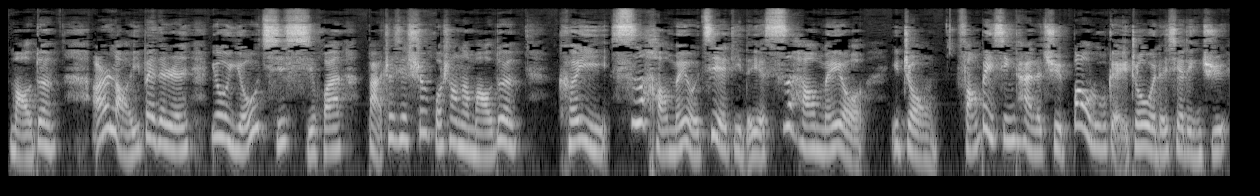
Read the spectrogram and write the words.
矛盾，而老一辈的人又尤其喜欢把这些生活上的矛盾。可以丝毫没有芥蒂的，也丝毫没有一种防备心态的去暴露给周围的一些邻居，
